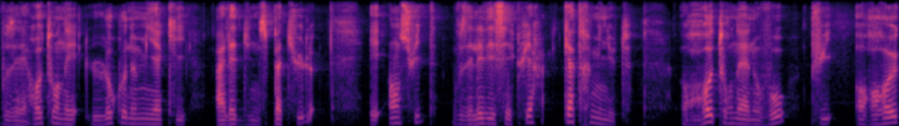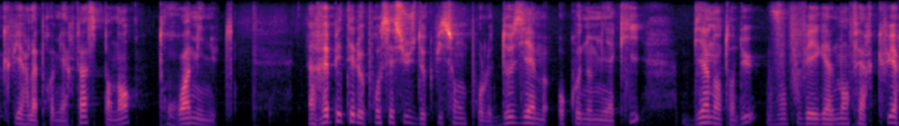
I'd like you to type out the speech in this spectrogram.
vous allez retourner l'okonomiyaki à l'aide d'une spatule et ensuite vous allez laisser cuire 4 minutes. Retournez à nouveau, puis recuire la première phase pendant 3 minutes. Répétez le processus de cuisson pour le deuxième okonomiyaki. Bien entendu, vous pouvez également faire cuire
